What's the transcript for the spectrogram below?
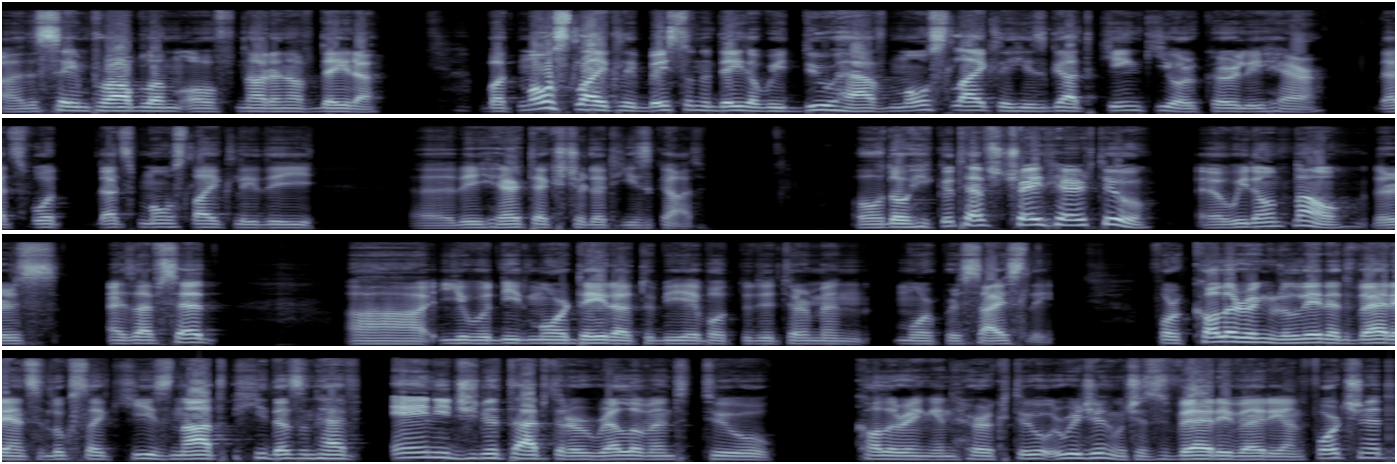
uh, the same problem of not enough data. But most likely, based on the data we do have, most likely he's got kinky or curly hair. That's what that's most likely the uh, the hair texture that he's got. Although he could have straight hair too. Uh, we don't know. There's, as I've said, uh, you would need more data to be able to determine more precisely for coloring related variants, it looks like he's not, he doesn't have any genotypes that are relevant to coloring in HERC2 region, which is very, very unfortunate,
